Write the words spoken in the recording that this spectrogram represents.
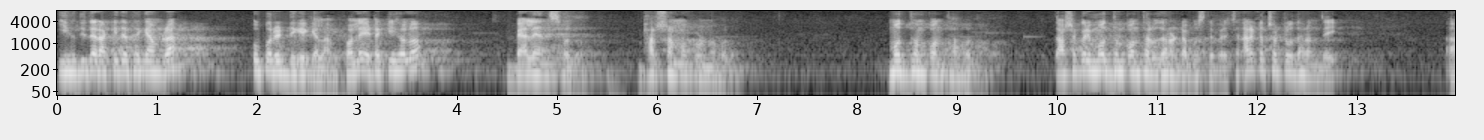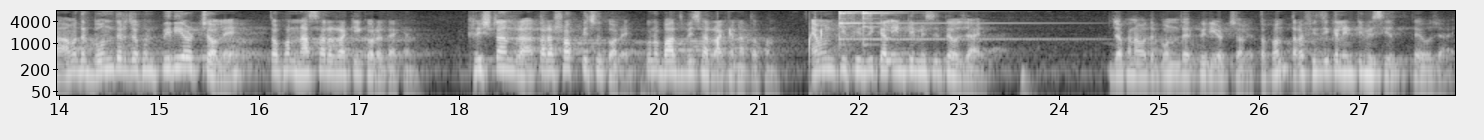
ইহুদিদের আকিদা থেকে আমরা উপরের দিকে গেলাম। ফলে এটা কি হলো? ব্যালেন্স হলো, ভারসাম্যপূর্ণ হলো, মধ্যম পন্থা হলো। তো আশা করি মধ্যম পন্থার উদাহরণটা বুঝতে পেরেছেন। আরেকটা ছোট্ট উদাহরণ দেই। আমাদের বোনদের যখন পিরিয়ড চলে, তখন নাসারারা কি করে দেখেন? খ্রিস্টানরা তারা সবকিছু করে, কোনো বাজ বিচার রাখে না তখন। এমনকি ফিজিক্যাল ইন্টিমেসিতেও যায়। যখন আমাদের বোনদের পিরিয়ড চলে, তখন তারা ফিজিক্যাল ইন্টিমেসিতেও যায়।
